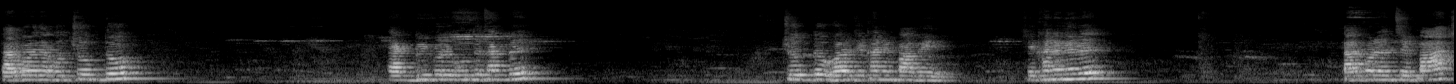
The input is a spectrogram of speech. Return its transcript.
তারপরে দেখো চোদ্দ। এক, দুই করে গুনতে থাকবে। চোদ্দ ঘর যেখানে পাবে, সেখানে নেবে। তারপরে হচ্ছে পাঁচ।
